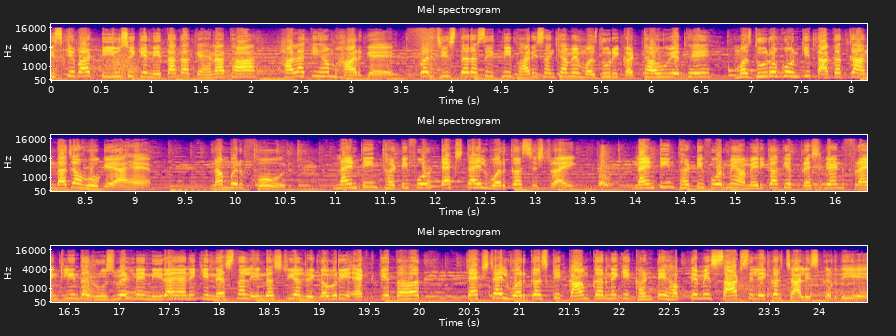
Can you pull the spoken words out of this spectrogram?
इसके बाद टीयूसी के नेता का कहना था, हालाँकि हम हार गए, पर जिस तरह से इतनी भारी संख्या में मजदूर इकट्ठा हुए थे, मजदूरों को उनकी ताकत का अंदाज़ा हो गया है। Number four 1934 textile workers strike. 1934 में अमेरिका के प्रेसिडेंट फ्रैंकलिन द रूजवेल्ट ने नीरा यानी कि नेशनल इंडस्ट्रियल रिकवरी एक्ट के तहत टेक्सटाइल वर्कर्स के काम करने के घंटे हफ़्ते में 60 से लेकर 40 कर दिए।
